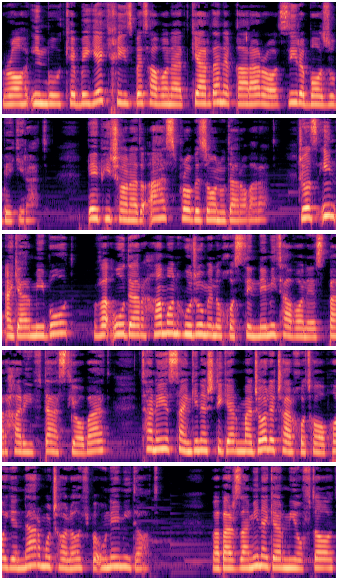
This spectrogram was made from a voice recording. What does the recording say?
راه این بود که به یک خیز بتواند گردن قره را زیر بازو بگیرد. بپیچاند و اسب را به زانو درآورد. جز این اگر می بود و او در همان حجوم نخستین نمی توانست بر حریف دست یابد تنه سنگینش دیگر مجال چرخ و تابهای نرم و چالاک به او نمی‌داد و بر زمین اگر میافتاد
